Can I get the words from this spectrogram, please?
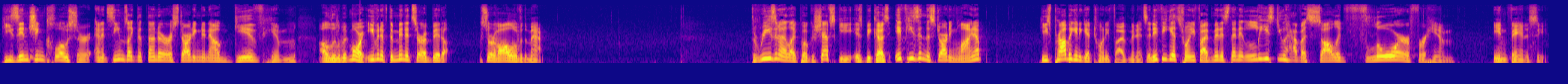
he's inching closer, and it seems like the Thunder are starting to now give him a little bit more, even if the minutes are a bit sort of all over the map. The reason I like Pokusevski is because if he's in the starting lineup, he's probably going to get 25 minutes. And if he gets 25 minutes, then at least you have a solid floor for him in fantasy.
